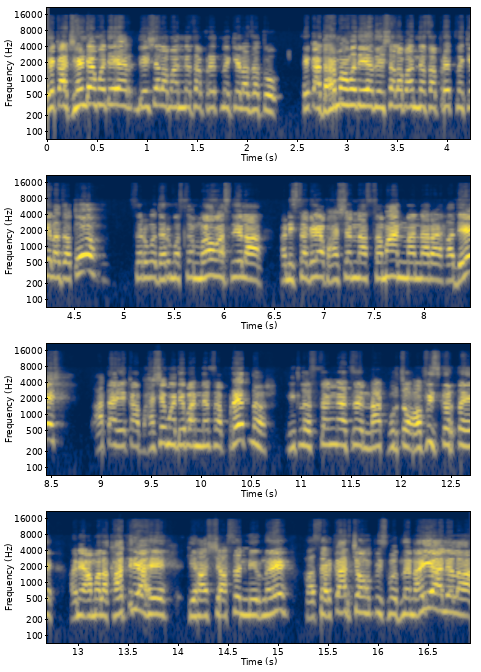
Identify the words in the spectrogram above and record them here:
एका झेंड्यामध्ये या देशाला बांधण्याचा प्रयत्न केला जातो. एका धर्मामध्ये या देशाला बांधण्याचा प्रयत्न केला जातो. सर्व धर्म समभाव असलेला आणि सगळ्या भाषांना समान मानणारा हा देश आता एका भाषेमध्ये बांधण्याचा प्रयत्न इथलं संघाचं नागपूरचं ऑफिस करतोय आणि आम्हाला खात्री आहे की हा शासन निर्णय हा सरकारच्या ऑफिसमधनं नाही आलेला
